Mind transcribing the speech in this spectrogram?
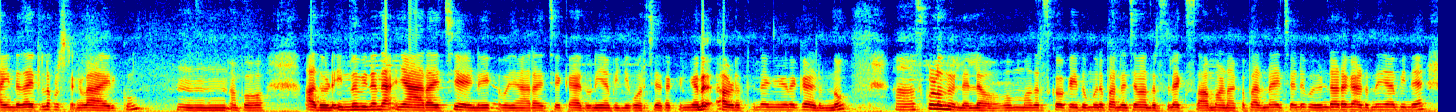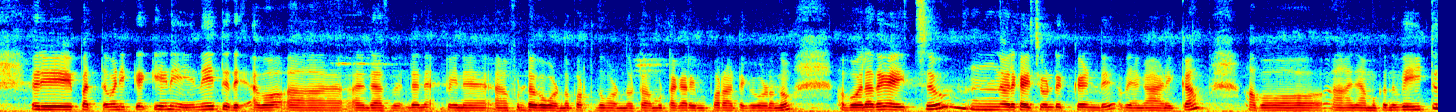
അതിന്റെതായിട്ടുള്ള പ്രശ്നങ്ങളായിരിക്കും. അപ്പോൾ അതുകൊണ്ട് ഇന്ന് പിന്നെ ഞായറാഴ്ചയാണ്. അപ്പോൾ ഞായറാഴ്ചയൊക്കെ ആയതുകൊണ്ട് ഞാൻ പിന്നെ കുറച്ച് നേരമൊക്കെ ഇങ്ങനെ അവിടെ തന്നെ ഇങ്ങനെ കിടന്നു. സ്കൂളൊന്നും ഇല്ലല്ലോ. അപ്പം മദ്രസ്ക്കൊക്കെ ഇത് മുന്നേ പറഞ്ഞ മദ്രസിലെ എക്സാമാണ് ഒക്കെ പറഞ്ഞയച്ചുകൊണ്ട് വീണ്ടും അവിടെ കിടന്ന് ഞാൻ പിന്നെ ഒരു പത്ത് മണിക്കൊക്കെയാണ് എഴുന്നേറ്റത്. അപ്പോൾ എന്റെ ഹസ്ബൻഡ് തന്നെ പിന്നെ ഫുഡൊക്കെ കൊണ്ടു പുറത്തുനിന്ന് കൊണ്ടു കേട്ടോ മുട്ടക്കറിയും പൊറാട്ടയൊക്കെ കൊണ്ടുവന്നു. അപ്പോൾ അത് കഴിച്ചു. അവർ കഴിച്ചുകൊണ്ട് നിൽക്കുന്നുണ്ട് അപ്പോൾ ഞാൻ കാണിക്കാം. അപ്പോൾ നമുക്കൊന്ന് വെയിറ്റ്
